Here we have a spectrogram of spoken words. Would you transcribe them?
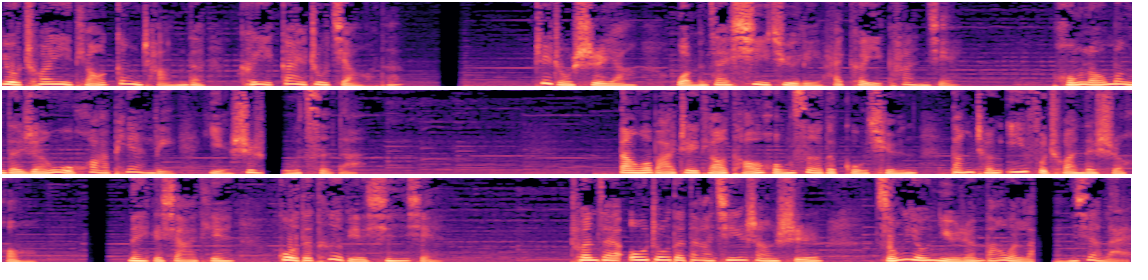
又穿一条更长的，可以盖住脚的。这种式样，我们在戏剧里还可以看见，《红楼梦》的人物画片里也是如此的。当我把这条桃红色的古裙当成衣服穿的时候，那个夏天过得特别新鲜。穿在欧洲的大街上时，总有女人把我拦下来，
